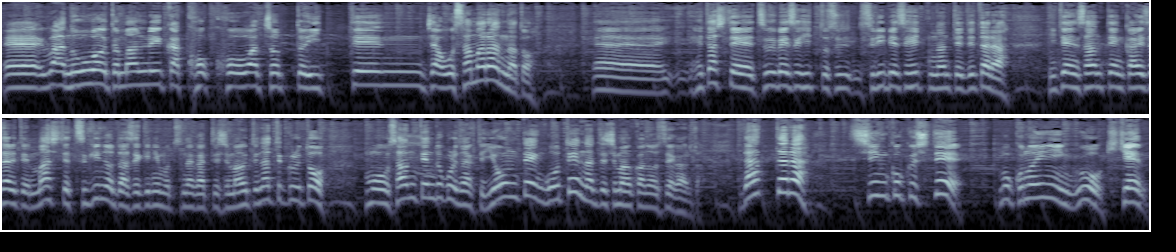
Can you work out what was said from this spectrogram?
えー、うわ、ノーアウト満塁か、ここはちょっと1点じゃ収まらんなと。えー、下手してツーベースヒット、スリーベースヒットなんて出たら、2点3点返されてまして次の打席にもつながってしまうってなってくるともう3点どころじゃなくて4点5点になってしまう可能性があると。だったら申告してもうこのイニングを危険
